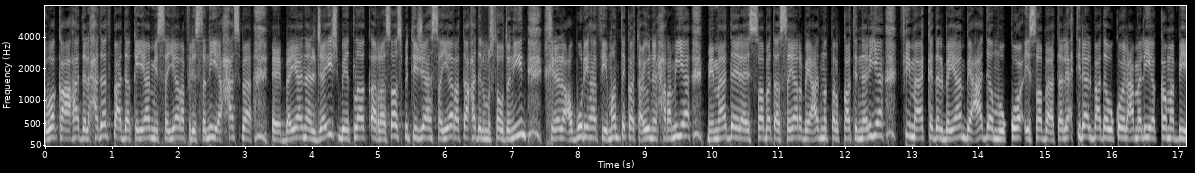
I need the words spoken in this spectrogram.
وقع هذا الحدث بعد قيام سيارة فلسطينية حسب بيان الجيش بإطلاق الرصاص باتجاه سيارة أحد المستوطنين خلال عبورها في منطقة عيون الحرمية مما أدى إلى إصابة السيارة بعدم الطلقات النارية؟ فيما أكد البيان بعدم وقوع إصابات. الاحتلال بعد وقوع العملية قام ب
